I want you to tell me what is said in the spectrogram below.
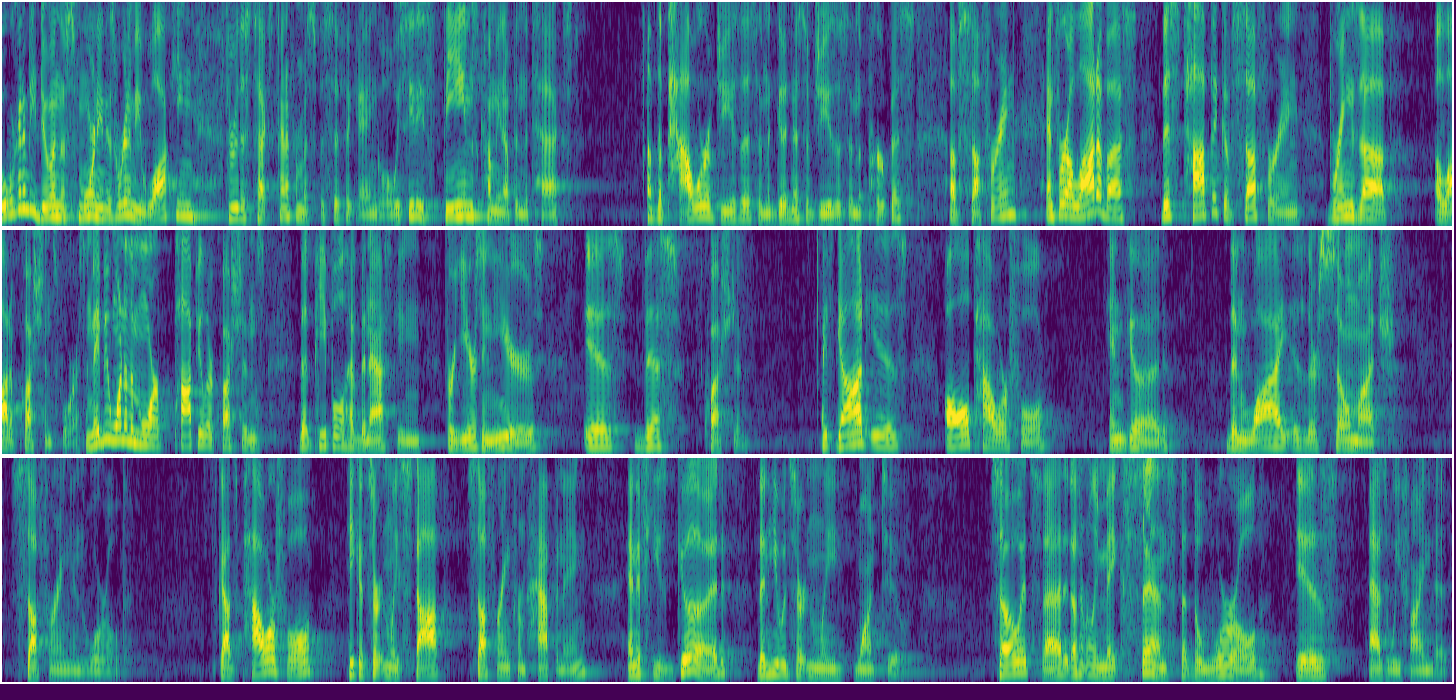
What we're going to be doing this morning is we're going to be walking through this text kind of from a specific angle. We see these themes coming up in the text of the power of Jesus and the goodness of Jesus and the purpose of suffering. And for a lot of us, this topic of suffering brings up a lot of questions for us. And maybe one of the more popular questions that people have been asking for years and years is this question If God is all powerful and good, then why is there so much suffering in the world? If God's powerful, he could certainly stop suffering from happening. And if he's good, then he would certainly want to. So it's said, it doesn't really make sense that the world is as we find it.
